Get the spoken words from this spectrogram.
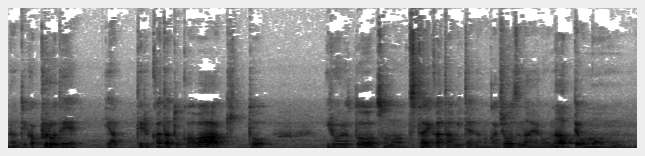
なんていうかプロでやってる方とかはきっといろいろとその伝え方みたいなのが上手なんやろうなって思うん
